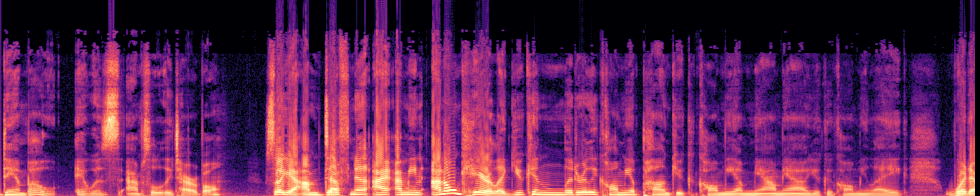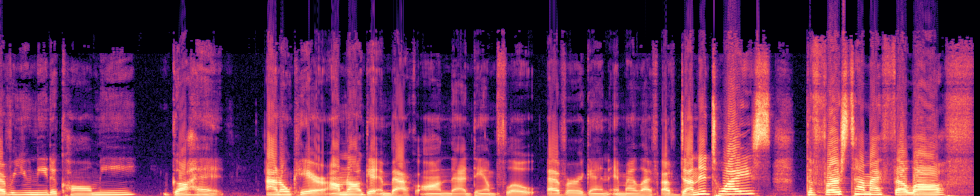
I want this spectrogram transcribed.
damn boat. It was absolutely terrible. So yeah, I'm definitely I I mean, I don't care. Like you can literally call me a punk, you could call me a meow meow, you could call me like whatever you need to call me, go ahead. I don't care. I'm not getting back on that damn float ever again in my life. I've done it twice. The first time I fell off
